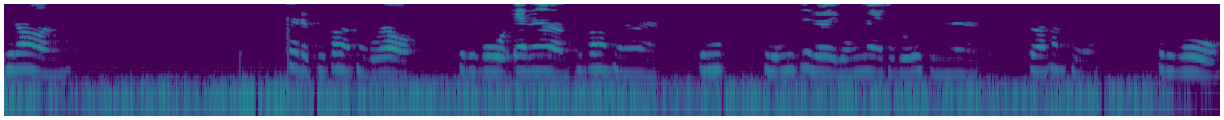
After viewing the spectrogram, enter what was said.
이런 상태를 불과 상태고요. 그리고 얘는 불과 상태는 용, 그 용질을 용매에 더 녹일 수 있는 그런 상태예요. 그리고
